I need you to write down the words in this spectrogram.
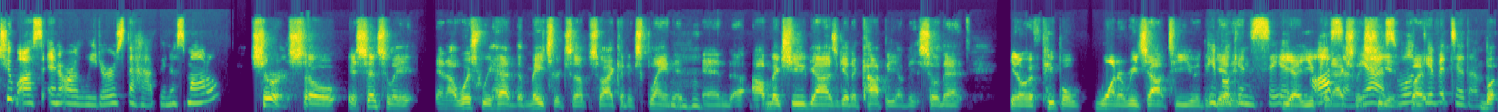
to us and our leaders the happiness model? Sure. So essentially, and I wish we had the matrix up so I could explain it, Mhm. and uh, I'll make sure you guys get a copy of it so that you know if people want to reach out to you to People can it. see it. Yeah, you can actually yes, see it, We'll but- give it to them. But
